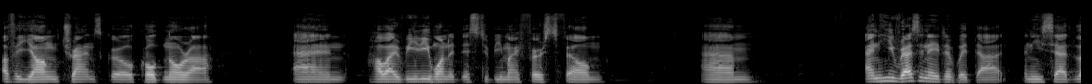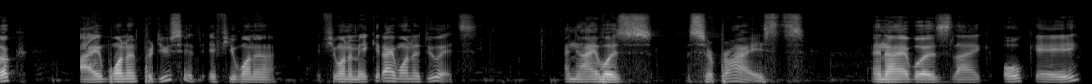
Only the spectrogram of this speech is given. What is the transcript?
of a young trans girl called Nora and how I really wanted this to be my first film. Um, and he resonated with that and he said, look, I want to produce it. If you want to if you want to make it, I want to do it. And I was surprised and I was like, okay,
